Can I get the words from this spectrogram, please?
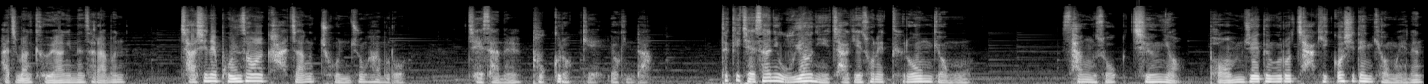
하지만 교양 있는 사람은 자신의 본성을 가장 존중함으로 재산을 부끄럽게 여긴다. 특히 재산이 우연히 자기 손에 들어온 경우, 상속, 증여, 범죄 등으로 자기 것이 된 경우에는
